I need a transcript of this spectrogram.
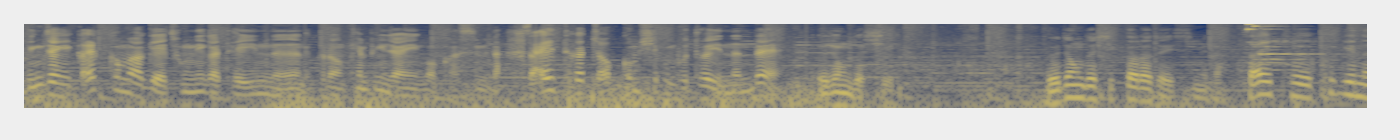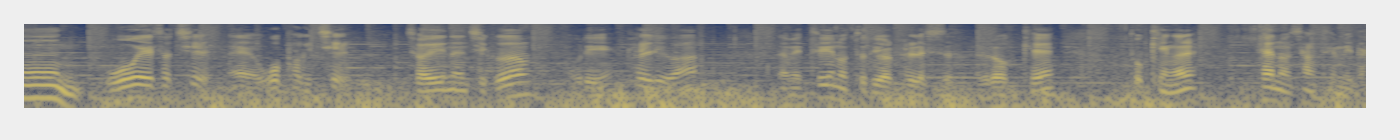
굉장히 깔끔하게 정리가 돼 있는 그런 캠핑장인 것 같습니다. 사이트가 조금씩은 붙어 있는데 이 정도씩 요 정도씩 떨어져 있습니다. 사이트 크기는 5에서 7, 네, 5 곱하기 7. 저희는 지금 우리 펠리와 그다음에 트윈오토 듀얼 팰레스 이렇게 도킹을 해놓은 상태입니다.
